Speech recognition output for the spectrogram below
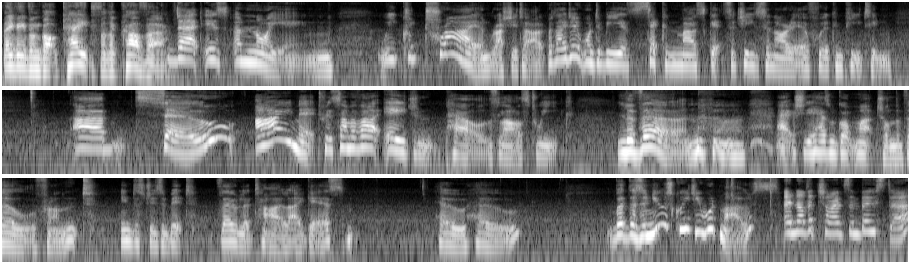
They've even got Kate for the cover. That is annoying. We could try and rush it out, but I don't want to be a second mouse gets a cheese scenario if we're competing. Um, so, I met with some of our agent pals last week. Laverne actually hasn't got much on the vole front. Industry's a bit volatile, I guess. Ho ho. But there's a new squeegee wood mouse. Another Chives and Booster?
